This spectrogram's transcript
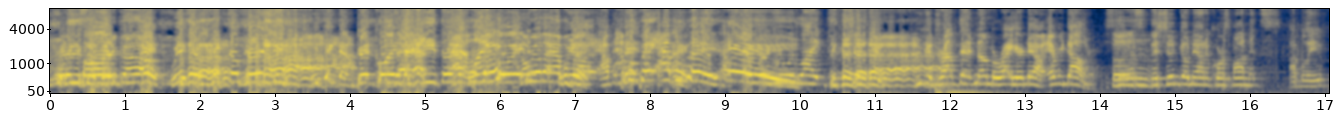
You can do. PayPal. Hey, we said cryptocurrency. we take that Bitcoin, that, Ether, that Apple Pay? Litecoin. Don't we on the Apple We Pay? Apple, Apple Pay, Apple Pay. However Hey. you would like to contribute, you can drop that number right here down. Every dollar. So this, this should go down in correspondence, I believe.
